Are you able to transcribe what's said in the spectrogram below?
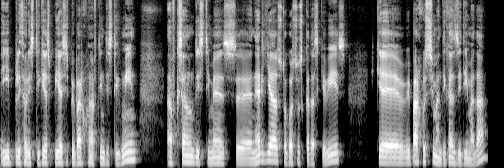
οι πληθωριστικές πιέσεις που υπάρχουν αυτή τη στιγμή αυξάνουν τις τιμές ε, ενέργειας, το κόστος κατασκευής και υπάρχουν σημαντικά ζητήματα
